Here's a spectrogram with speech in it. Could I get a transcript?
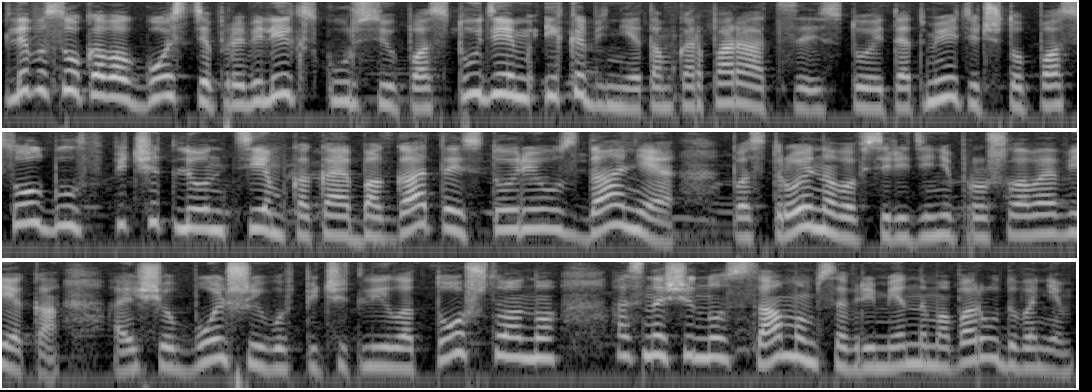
Для высокого гостя провели экскурсию по студиям и кабинетам корпорации. Стоит отметить, что посол был впечатлен тем, какая богатая история у здания, построенного в середине прошлого века. А еще больше его впечатлило то, что оно оснащено самым современным оборудованием,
